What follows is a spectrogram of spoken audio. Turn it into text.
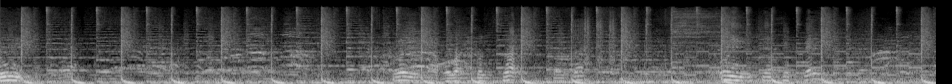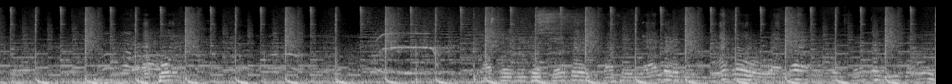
Uy Uy, nakuha ang cô Bagsak Uy, mình din Apoy Apoy number 7 Pasok lalim cô và lá 7 này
